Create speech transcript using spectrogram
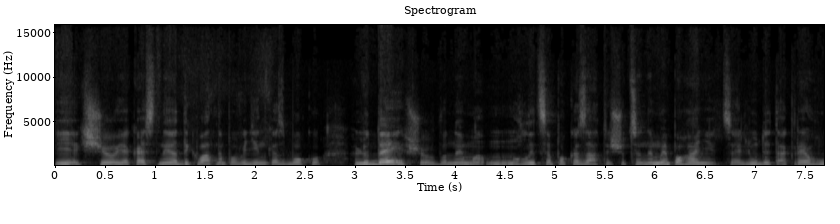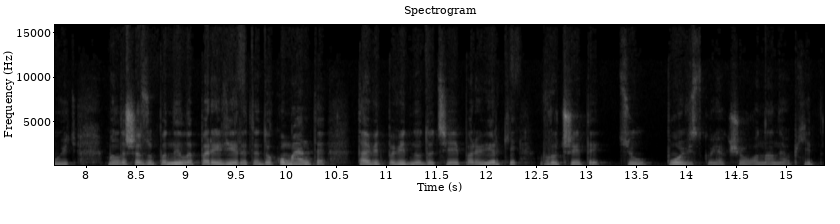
І якщо якась неадекватна поведінка з боку людей, щоб вони могли це показати, що це не ми погані, це люди так реагують. Ми лише зупинили перевірити документи та відповідно до цієї перевірки вручити цю повістку, якщо вона необхідна,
